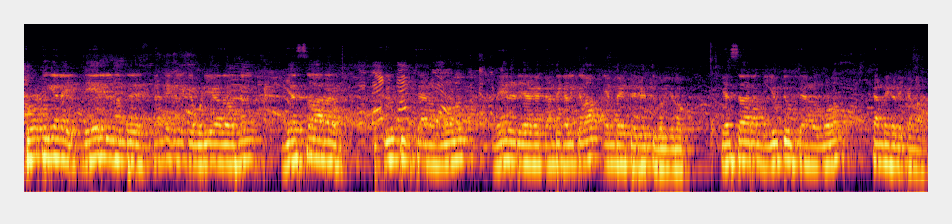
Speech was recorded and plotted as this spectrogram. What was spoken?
போட்டிகளை நேரில் வந்து கண்டுகளிக்க முடியாதவர்கள் எஸ்ஆர்எம் யூடியூப் சேனல் மூலம் நேரடியாக கண்டுகளிக்கலாம் என்பதை தெரிவித்துக் கொள்கிறோம். எஸ்ஆர்எம் யூடியூப் சேனல் மூலம் கண்டுகளிக்கலாம்.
